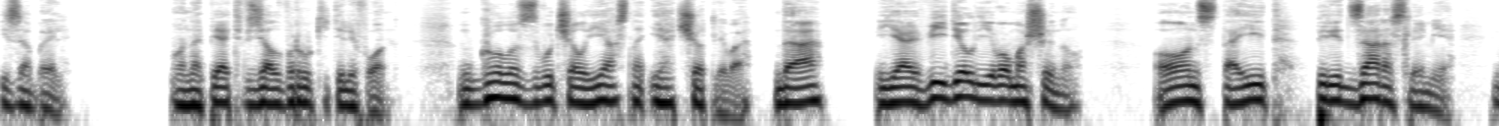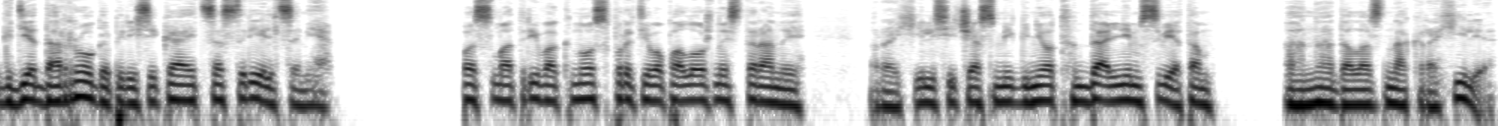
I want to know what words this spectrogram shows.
Изабель. Он опять взял в руки телефон. Голос звучал ясно и отчетливо. «Да, я видел его машину. Он стоит перед зарослями, где дорога пересекается с рельсами. Посмотри в окно с противоположной стороны. Рахиль сейчас мигнет дальним светом. Она дала знак Рахиле,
